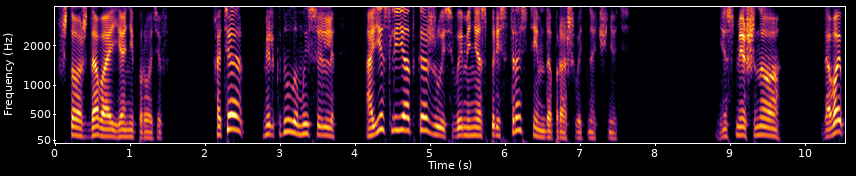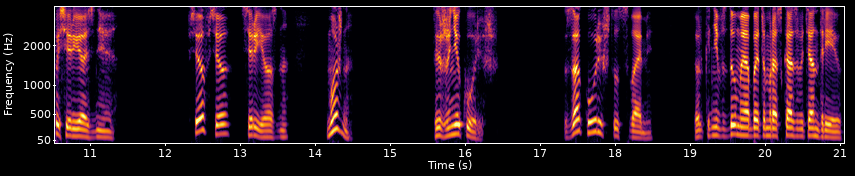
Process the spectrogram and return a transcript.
Что ж, давай, я не против. Хотя мелькнула мысль, а если я откажусь, вы меня с пристрастием допрашивать начнете? Не смешно. Давай посерьезнее. Все-все, серьезно. Можно? Ты же не куришь. Закуришь тут с вами. Только не вздумай об этом рассказывать Андрею.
